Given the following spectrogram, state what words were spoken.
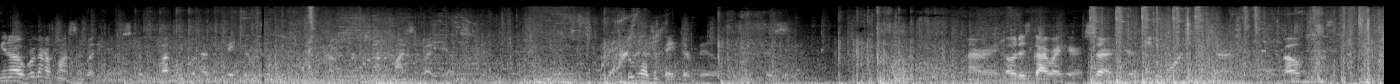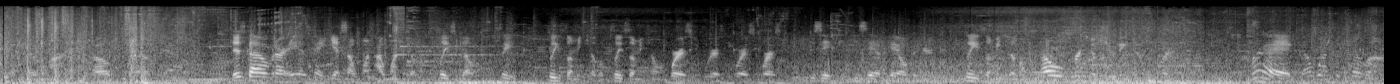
You know, we're gonna find somebody else, because a lot of people haven't paid their bills. We're gonna, find somebody else. Who hasn't paid their bill? Alright, oh, this guy right here. Sir, your extended warranty, sir. Oh. Oh, oh, This guy over there, ASK. Yes, I want, I want to kill him. Please kill him. Please, please let me kill him. Please let me kill him. Where is he? Where is he? Where is he? Where is he? He's, a, he's AFK over here. Please let me kill him. No, Frick, you're shooting him. Frick, I want to kill him.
